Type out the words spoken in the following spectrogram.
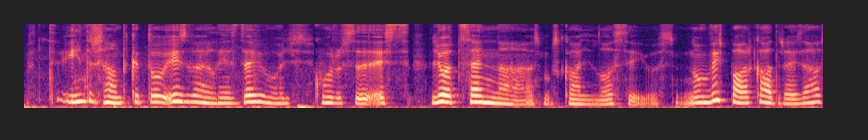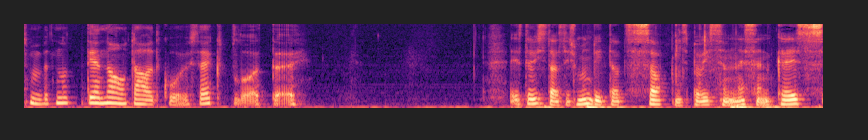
Bet interesanti, ka tu izvēlies dzējoļus, kurus es ļoti sen neesmu skaļi lasījusi. Nu, vispār kādreiz esmu, bet nu, tie nav tādi, ko es eksploatēju. Es tev izstāstīšu, man bija tāds sapnis pavisam nesen, ka es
